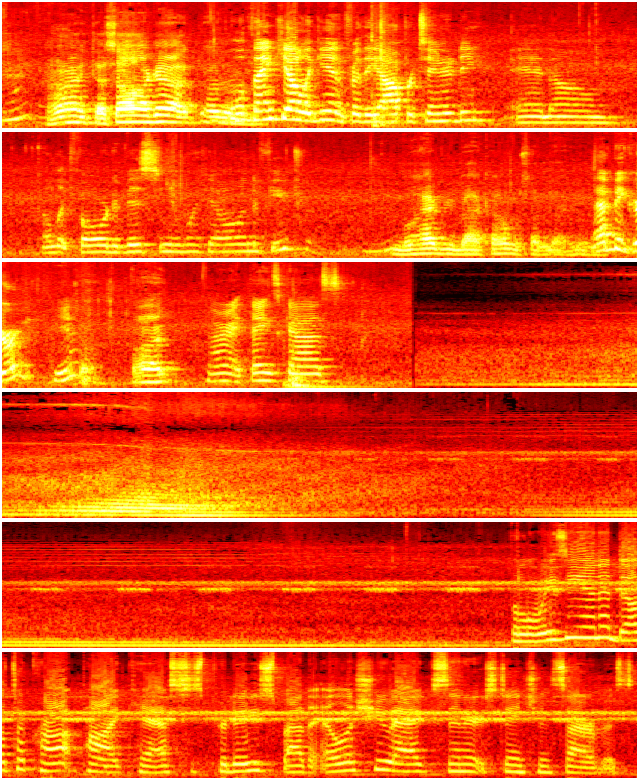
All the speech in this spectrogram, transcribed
Yeah. All right, that's all I got. Well, thank y'all again for the opportunity, and um, I look forward to visiting with y'all in the future. We'll have you back home someday. That'd be great. Yeah. All right. All right. Thanks, guys. The Louisiana Delta Crop Podcast is produced by the LSU Ag Center Extension Service.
